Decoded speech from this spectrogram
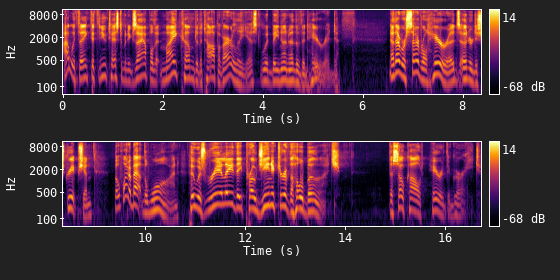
I would think that the New Testament example that may come to the top of our list would be none other than Herod. Now, there were several Herods under description, but what about the one who was really the progenitor of the whole bunch? The so called Herod the Great.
